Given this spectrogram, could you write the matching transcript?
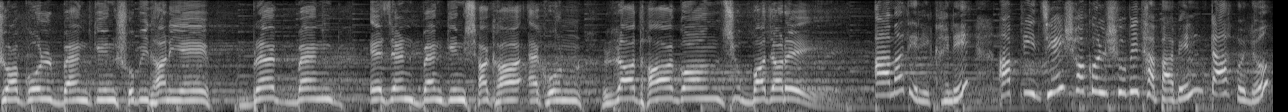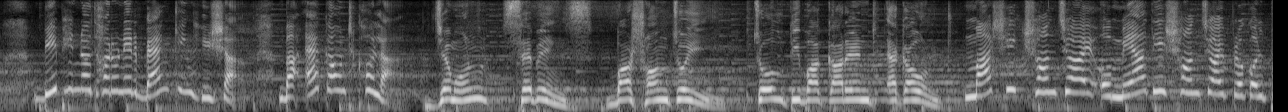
সকল ব্যাংকিং সুবিধা নিয়ে ব্র্যাক ব্যাংক এজেন্ট ব্যাংকিং শাখা এখন রাধাগঞ্জ বাজারে। আমাদের এখানে আপনি যে সকল সুবিধা পাবেন তা হল বিভিন্ন ধরনের ব্যাংকিং হিসাব বা অ্যাকাউন্ট খোলা। যেমন সেভিংস বা সঞ্চয়ী চলতি বা কারেন্ট অ্যাকাউন্ট। মাসিক সঞ্চয় ও মেয়াদি সঞ্চয় প্রকল্প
